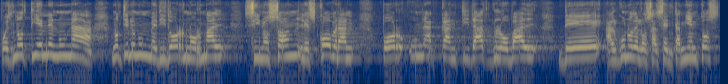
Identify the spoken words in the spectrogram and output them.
pues no tienen, una, no tienen un medidor normal, sino son, les cobran por una cantidad global de alguno de los asentamientos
